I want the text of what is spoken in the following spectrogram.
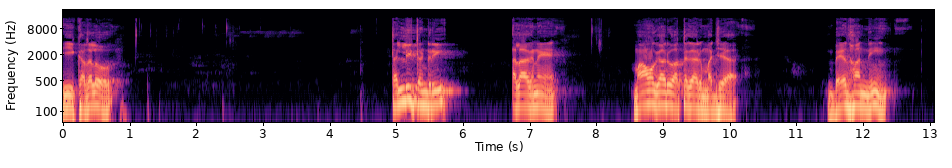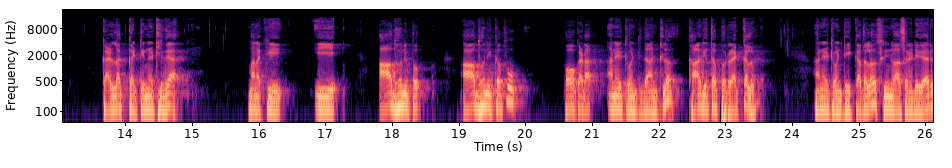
ఈ కథలో తల్లి తండ్రి అలాగనే మామగారు అత్తగారు మధ్య భేదాన్ని కళ్ళకు కట్టినట్లుగా మనకి ఈ ఆధునిక ఆధునికపు పోకడ అనేటువంటి దాంట్లో కాగితపు రెక్కలు అనేటువంటి కథలో శ్రీనివాసరెడ్డి గారు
